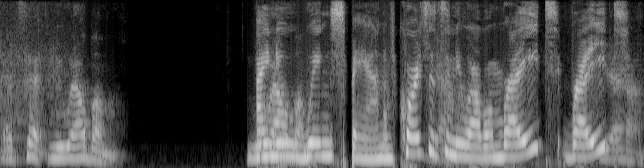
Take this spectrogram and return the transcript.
That's it. New album. New I knew album. Wingspan. Of course, it's a new album, right? Right. Yeah.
